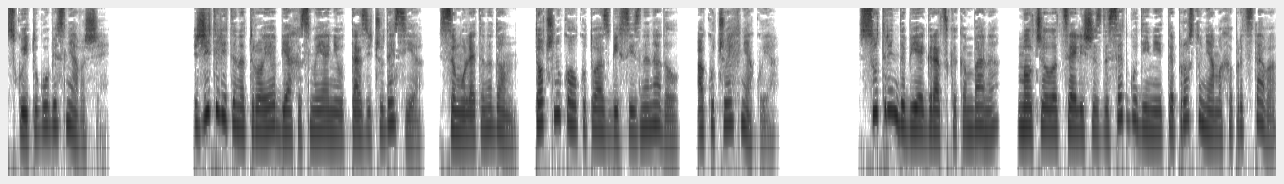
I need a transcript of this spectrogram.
с които го обясняваше. Жителите на Троя бяха смаяни от тази чудесия, самолета на Дон, точно колкото аз бих се изненадал, ако чуех някоя. Сутрин да бие градска камбана, мълчала цели 60 години и те просто нямаха представа,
